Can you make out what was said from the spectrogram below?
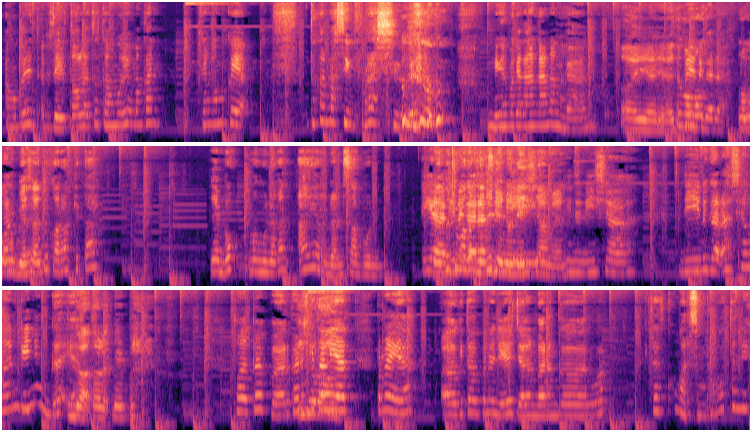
Anggap aja abis dari toilet tuh kamu yuk makan. Kan kamu kayak itu kan masih fresh. gitu mendingan pakai tangan kanan kan? Oh iya iya. Itu Tapi ngomong negara. ngomong luar kebiasaan tuh karena kita nyebok menggunakan air dan sabun. Iya Dan itu di cuma negara terjadi di Indonesia, men. di Indonesia. Di negara Asia lain kayaknya enggak ya? Enggak toilet paper. Toilet paper. Disuruh. kita lihat pernah ya eh, kita pernah ya jalan bareng ke luar. Kita kok nggak ada semprotan ya?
